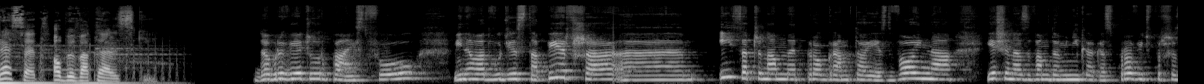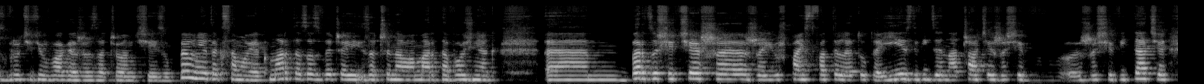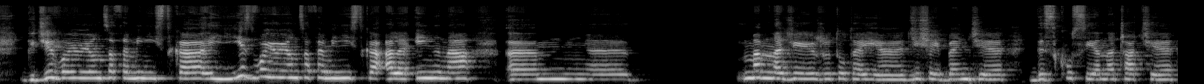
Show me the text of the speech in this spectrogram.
Reset Obywatelski. Dobry wieczór Państwu. Minęła 21 i zaczynamy program To jest wojna. Ja się nazywam Dominika Kasprowicz. Proszę zwrócić uwagę, że zaczęłam dzisiaj zupełnie tak samo jak Marta zazwyczaj zaczynała, Marta Woźniak. Bardzo się cieszę, że już Państwa tyle tutaj jest. Widzę na czacie, że się że się witacie. Gdzie wojująca feministka? Jest wojująca feministka, ale inna. Mam nadzieję, że tutaj e, dzisiaj będzie dyskusja na czacie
